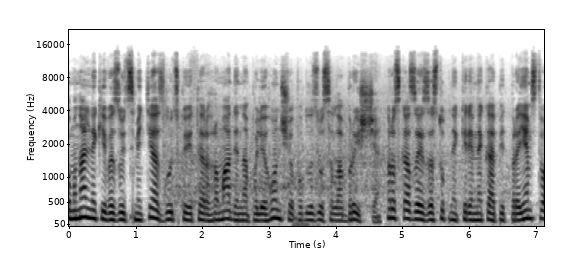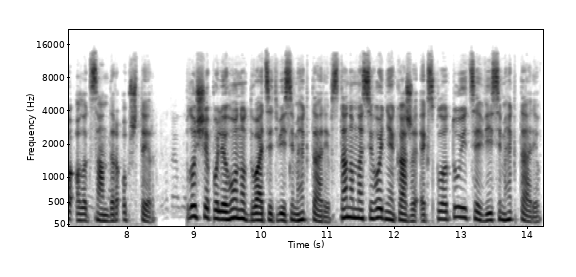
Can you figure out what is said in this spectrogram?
Комунальники везуть сміття з Луцької тергромади на полігон, що поблизу села Брище, розказує заступник керівника підприємства Олександр Обштир. Площа полігону 28 гектарів. Станом на сьогодні каже, експлуатується 8 гектарів.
